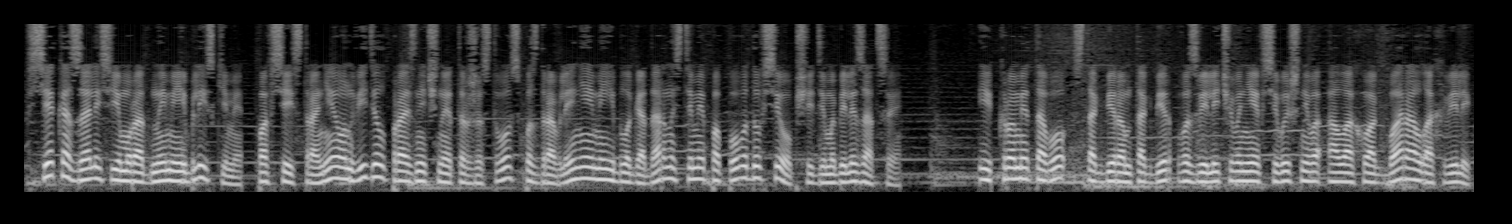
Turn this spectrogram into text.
Все казались ему родными и близкими, по всей стране он видел праздничное торжество с поздравлениями и благодарностями по поводу всеобщей демобилизации. И, кроме того, с такбиром такбир, возвеличивание Всевышнего Аллаху Акбар Аллах Велик.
